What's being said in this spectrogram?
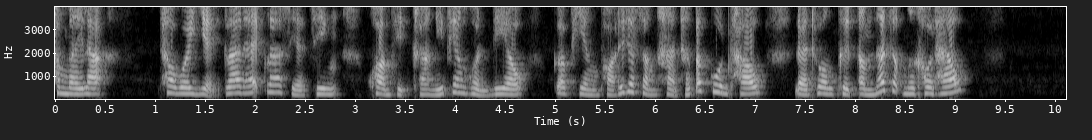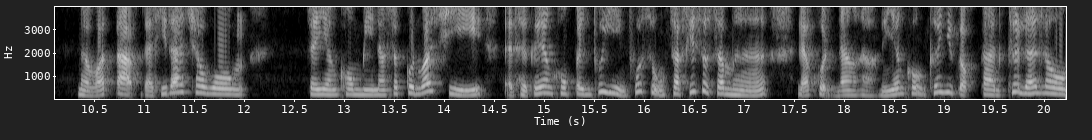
ทำไมล่ะถ้าวยเหยียนกล้าได้กล้าเสียจริง ความผิดครั้งนี้เพียงหนเดียว ก็เพียงพอที่จะสังหารทั้งตระกูลเขา และทวงคืนอำนาจจากมือเขาแล้วแม้ว่าตราบแต่ที่ราชวงศ์จะยังคงมีนามสกุลว่าฉี แต่เธอก็ยังคงเป็นผู้หญิงผู้สูงศักดิ์ที่สุดเสมอ และขุนนางเหล่านี้ยังคงขึ้นอยู่กับการขึ้นและลง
